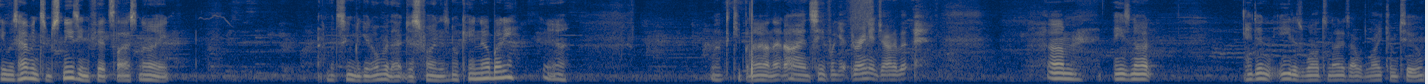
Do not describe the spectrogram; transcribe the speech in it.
He was having some sneezing fits last night. But seemed to get over that just fine. Is it okay now, buddy? Yeah. We'll have to keep an eye on that eye and see if we get drainage out of it. Um, he's not. He didn't eat as well tonight as I would like him to.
